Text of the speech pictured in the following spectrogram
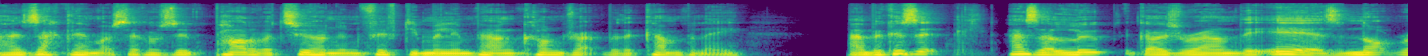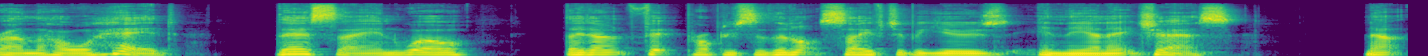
exactly how much they cost. It's part of a 250 million pound contract with a company, and because it has a loop that goes around the ears and not around the whole head, they're saying, well, they don't fit properly, so they're not safe to be used in the NHS. Now,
